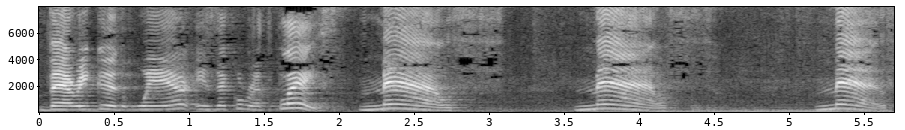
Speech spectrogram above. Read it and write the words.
Very good. Where is the correct place? Mouth. Mouth. Mouth.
